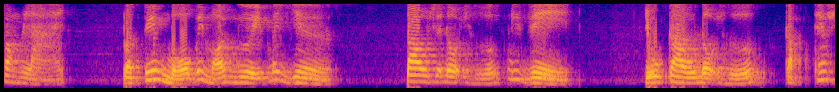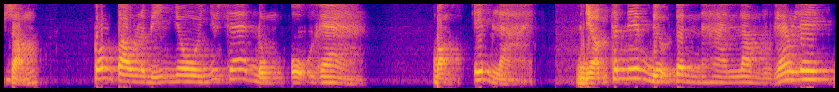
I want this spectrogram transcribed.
phòng lại và tuyên bố với mọi người bây giờ tàu sẽ đổi hướng đi về. Chủ cầu đổi hướng cặp theo sóng. Con tàu là bị nhồi như xe đụng ổ gà. Bỗng êm lại Nhóm thanh niên biểu tình hài lòng reo lên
